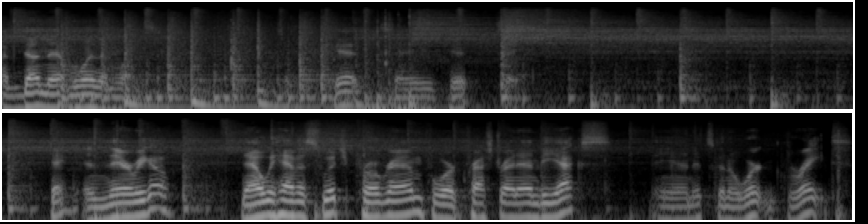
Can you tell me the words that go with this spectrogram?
I've done that more than once. So hit save, hit Okay, and there we go. Now we have a switch program for Crestron NVX, and it's going to work great.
